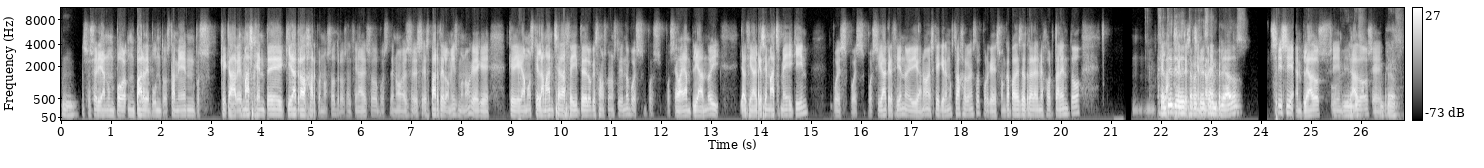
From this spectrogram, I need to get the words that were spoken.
Eso serían un, par de puntos. También, pues, que cada vez más gente quiera trabajar con nosotros. Al final, eso, pues, de nuevo, es, parte de lo mismo, ¿no? Que, digamos que la mancha de aceite de lo que estamos construyendo, pues, pues, pues se vaya ampliando y, al final que ese matchmaking, pues, pues, pues siga creciendo y diga, no, es que queremos trabajar con estos porque son capaces de atraer el mejor talento. ¿Gente, te, refieres a empleados? Sí, sí, empleados, sí, empleados. Eh, empleados.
